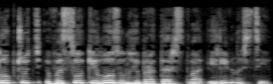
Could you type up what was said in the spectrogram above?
топчуть високі лозунги братерства і рівності.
